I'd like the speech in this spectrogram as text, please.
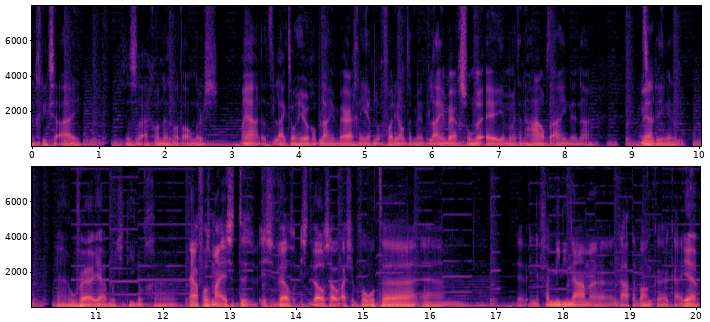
een Griekse ei. Dus dat is eigenlijk wel net wat anders. Maar ja, dat lijkt wel heel erg op Blijenberg. En je hebt nog varianten met Blijenberg zonder E en met een H op het einde. Nou, dat Ja. soort dingen. Eh, hoe ver ja, moet je die nog... eh, Ja, volgens mij is het, dus- is wel, is het wel zo als je bijvoorbeeld eh, ehm, de, in de familienamen databank eh, kijkt. Ja,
